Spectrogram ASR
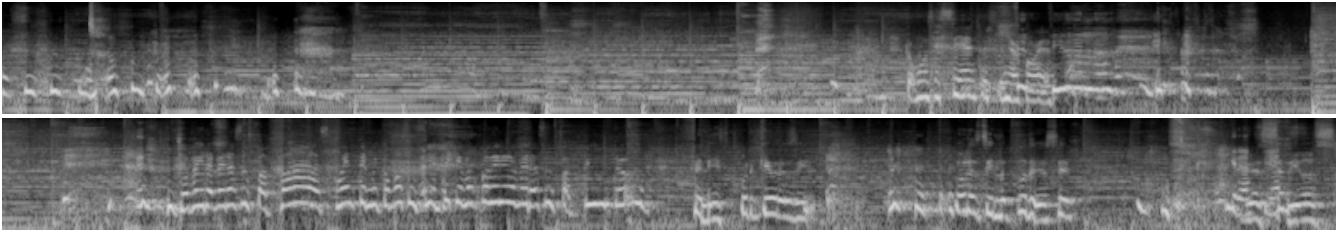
¿Cómo se siente, señor Joel? Ya voy a ir a ver a sus papás. Cuénteme cómo se siente que va a poder ir a ver a sus papitos. Feliz, porque ahora sí. Ahora sí lo pude hacer. Gracias. Gracias a Dios.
